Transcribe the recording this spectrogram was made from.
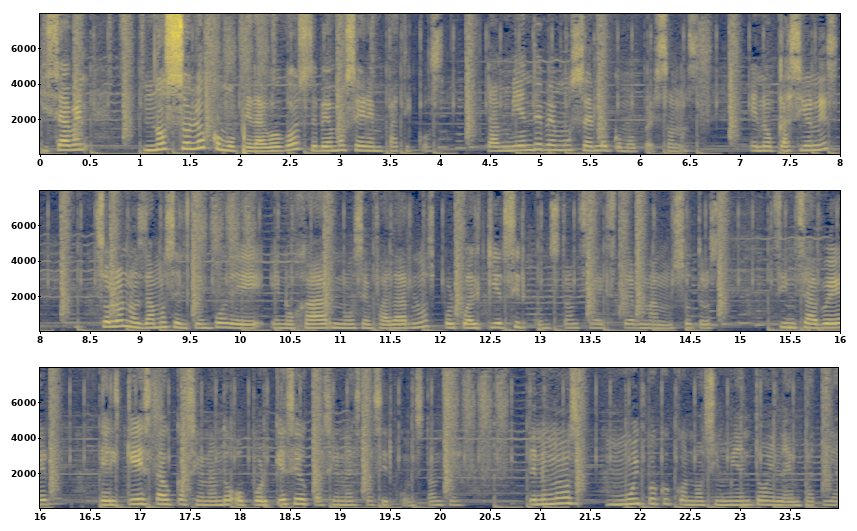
Y saben, no solo como pedagogos debemos ser empáticos, también debemos serlo como personas. En ocasiones solo nos damos el tiempo de enojarnos, enfadarnos por cualquier circunstancia externa a nosotros, sin saber el qué está ocasionando o por qué se ocasiona esta circunstancia. Tenemos muy poco conocimiento en la empatía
